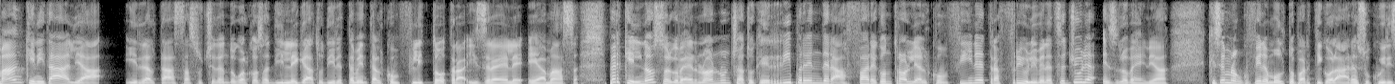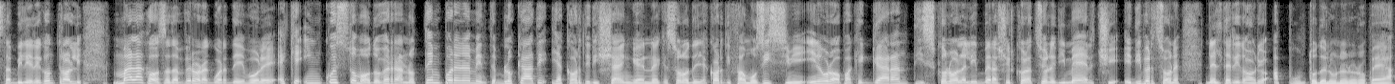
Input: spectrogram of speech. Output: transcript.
Ma anche in Italia in realtà sta succedendo qualcosa di legato direttamente al conflitto tra Israele e Hamas, perché il nostro governo ha annunciato che riprenderà a fare controlli al confine tra Friuli, Venezia Giulia e Slovenia, che sembra un confine molto particolare su cui ristabilire i controlli, ma la cosa davvero ragguardevole è che in questo modo verranno temporaneamente bloccati gli accordi di Schengen, che sono degli accordi famosissimi in Europa che garantiscono la libera circolazione di merci e di persone nel territorio appunto dell'Unione Europea.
